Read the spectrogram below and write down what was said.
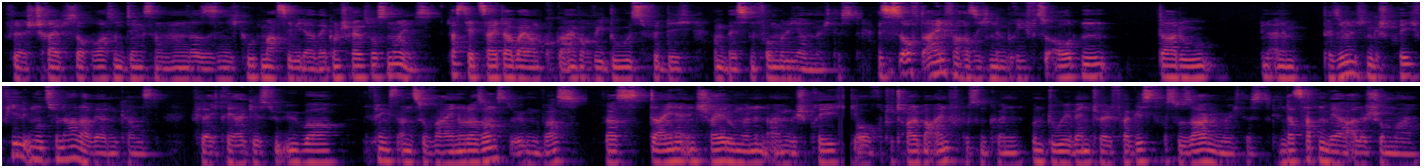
Vielleicht schreibst du auch was und denkst dann, hm, das ist nicht gut, machst sie wieder weg und schreibst was Neues. Lass dir Zeit dabei und gucke einfach, wie du es für dich am besten formulieren möchtest. Es ist oft einfacher, sich in einem Brief zu outen, da du in einem persönlichen Gespräch viel emotionaler werden kannst. Vielleicht reagierst du über, fängst an zu weinen oder sonst irgendwas was deine Entscheidungen in einem Gespräch auch total beeinflussen können und du eventuell vergisst, was du sagen möchtest. Denn das hatten wir ja alle schon mal.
